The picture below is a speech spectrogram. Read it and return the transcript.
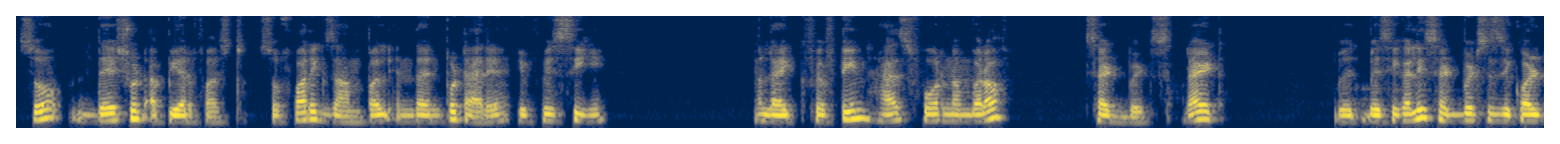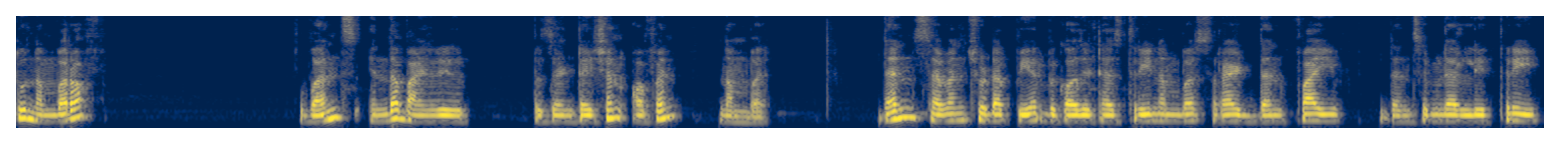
So they should appear first. So for example in the input array if we see like 15 has four number of set bits right? Basically set bits is equal to number of ones in the binary representation of a number. Then 7 should appear because it has three numbers right? Then 5 then similarly 3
